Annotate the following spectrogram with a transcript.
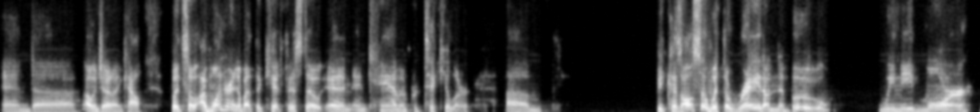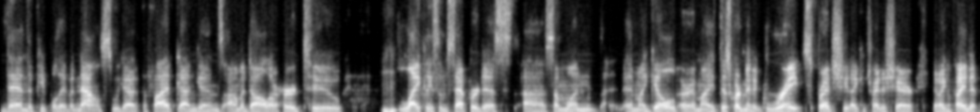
and uh, oh, and Jedi and Cal. But so I'm wondering about the Kit Fisto and and Cam in particular, um, because also with the raid on Naboo, we need more than the people they've announced. We got the five Gungans, Amidala, Herd Two, Mhm. likely some separatists. Uh, someone in my guild or in my Discord made a great spreadsheet. I can try to share if I can find it.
